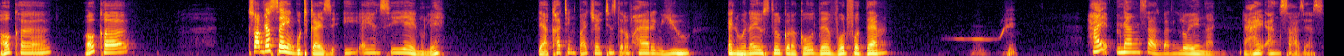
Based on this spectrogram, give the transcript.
okay okay. So i'm just saying good guys le they are cutting budget instead of hiring you. And when are you still gonna go there vote for them? Hayi mina angisazi bani lo engani hayi angisazi yazi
